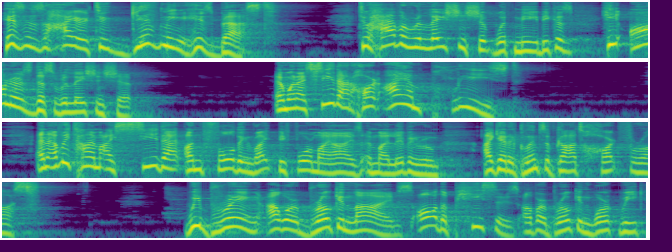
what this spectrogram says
his desire to give me his best, to have a relationship with me because he honors this relationship. And when I see that heart, I am pleased. And every time I see that unfolding right before my eyes in my living room, I get a glimpse of God's heart for us. We bring our broken lives, all the pieces of our broken work week,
